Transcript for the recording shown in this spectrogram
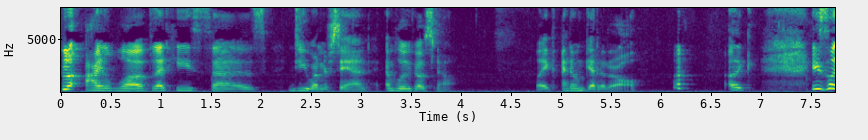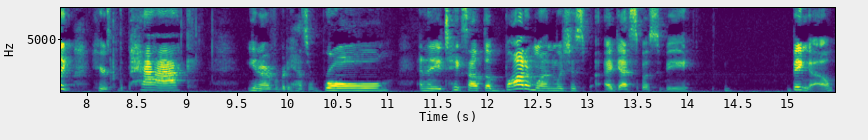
I love that he says, "Do you understand?" And Bluey goes, "No." Like, I don't get it at all. like he's like, "Here's the pack. You know, everybody has a role." And then he takes out the bottom one, which is I guess supposed to be bingo,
